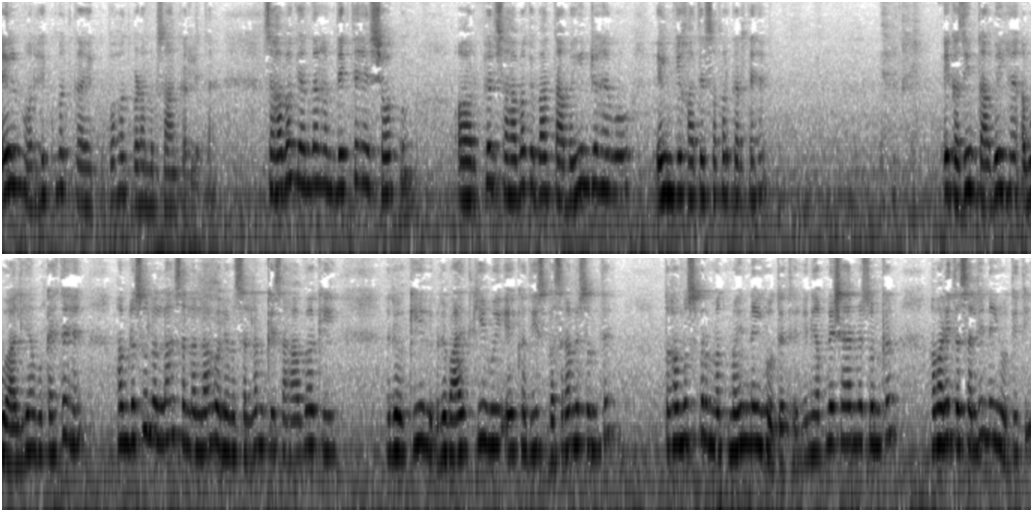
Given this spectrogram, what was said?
علم اور حکمت کا ایک بہت بڑا نقصان کر لیتا ہے۔ صحابہ کے اندر ہم دیکھتے ہیں اس شوق کو، اور پھر صحابہ کے بعد تابعین جو ہیں وہ علم کی خاطر سفر کرتے ہیں۔ ایک عظیم تابعی ہیں ابو عالیہ، وہ کہتے ہیں، ہم رسول اللہ صلی اللہ علیہ وسلم کے صحابہ کی روایت کی ہوئی ایک حدیث بسرا میں سنتے، تو ہم اس پر مطمئن نہیں ہوتے تھے۔ یعنی اپنے شہر میں سن کر ہماری تسلی نہیں ہوتی تھی۔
